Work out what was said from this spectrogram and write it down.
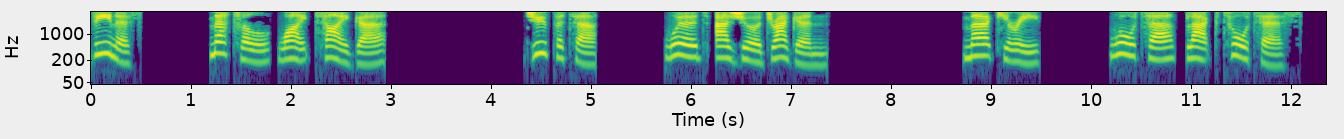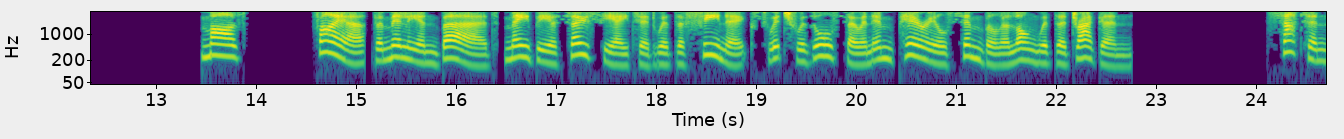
Venus Metal white tiger Jupiter Wood azure dragon Mercury Water black tortoise Mars Fire vermilion bird may be associated with the phoenix which was also an imperial symbol along with the dragon Saturn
